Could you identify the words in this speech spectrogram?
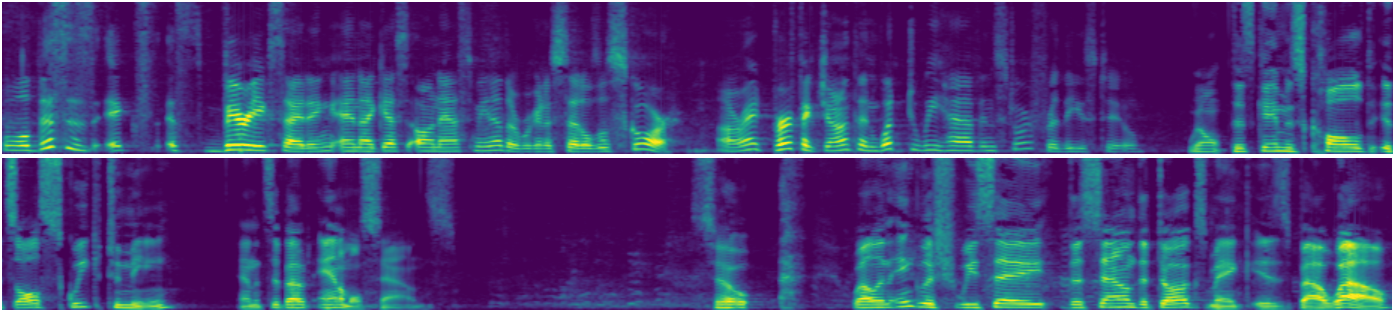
Well, this is ex- it's very exciting, and I guess on Ask Me Another, we're going to settle the score. All right, perfect. Jonathan, what do we have in store for these two? Well, this game is called It's All Squeak to Me, and it's about animal sounds. So, well, in English, we say the sound that dogs make is bow wow.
